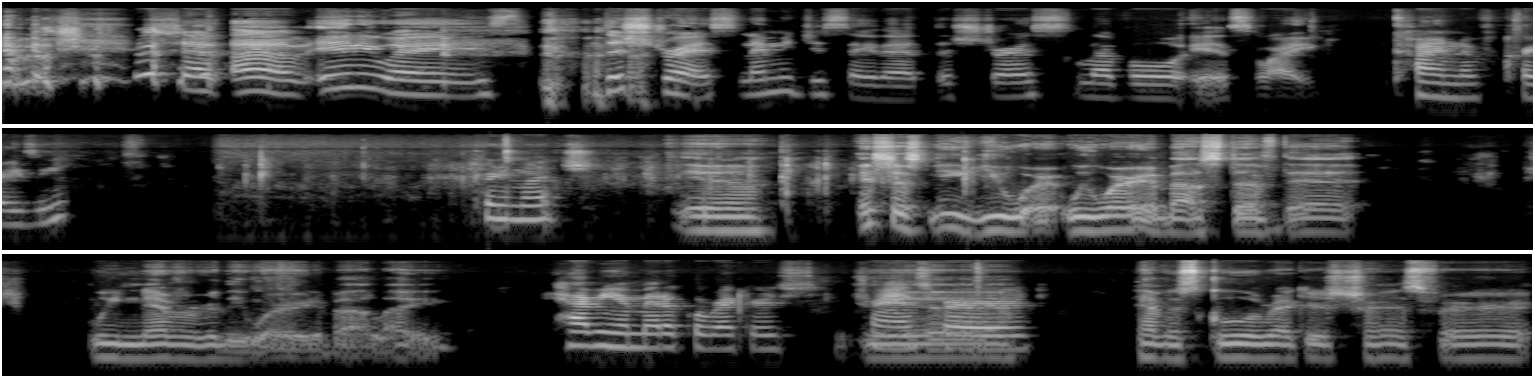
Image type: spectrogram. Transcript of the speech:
What else you- shut up. Anyways, the stress. Let me just say that the stress level is like kind of crazy. Pretty much. Yeah, it's just you. You wor- we worry about stuff that we never really worried about, like Having your medical records Yeah. transferred, having school records transferred,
